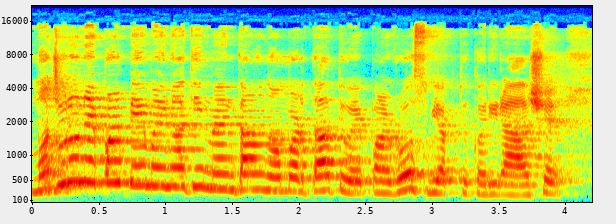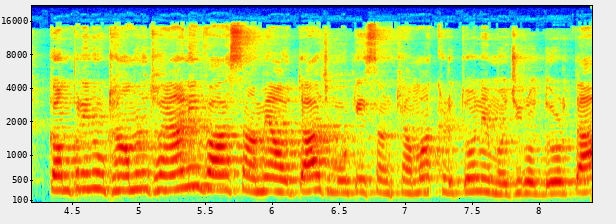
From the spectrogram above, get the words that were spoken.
મજૂરોને પણ બે મહિનાથી મહેનતાણું ન મળતા તેઓએ પણ રોષ વ્યક્ત કરી રહ્યા છે. કંપનીનું ઉઠામણું થયાની વાત સામે આવતા જ મોટી સંખ્યામાં ખેડૂતોને મજૂરો દોડતા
